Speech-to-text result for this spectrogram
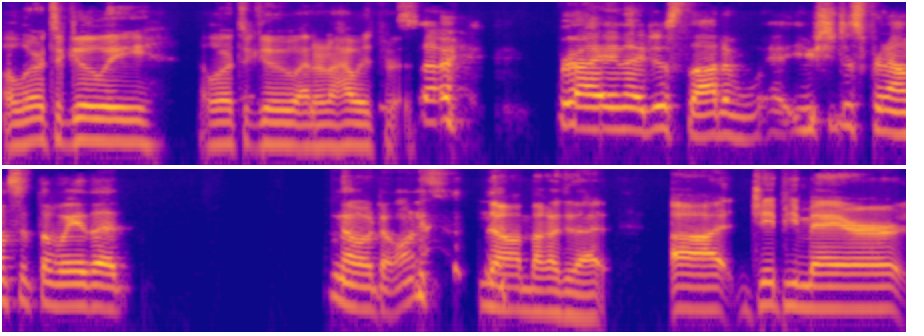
Alortegui, Alortegu. I don't know how he's. Sorry, Brian. I just thought of you should just pronounce it the way that. No, don't. No, I'm not gonna do that. Uh, J.P. Mayer,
